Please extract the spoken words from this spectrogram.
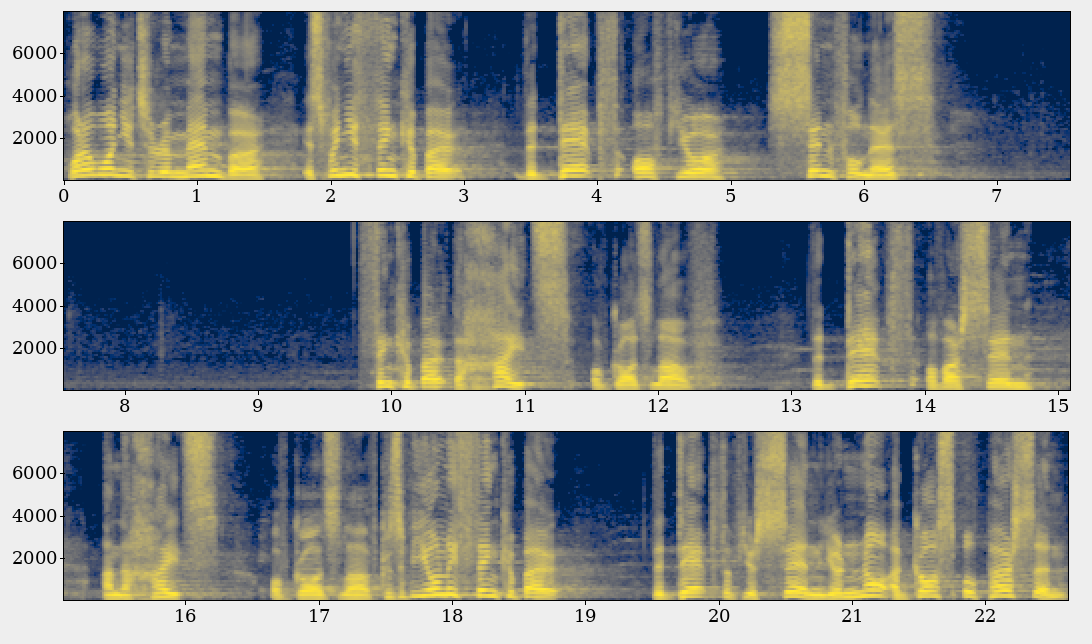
What I want you to remember is when you think about the depth of your sinfulness, think about the heights of God's love, the depth of our sin, and the heights of God's love. Because if you only think about the depth of your sin, you're not a gospel person.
